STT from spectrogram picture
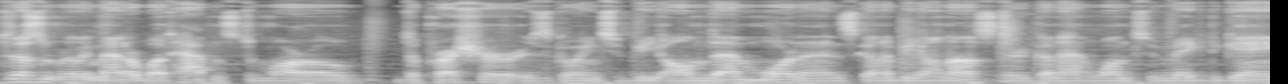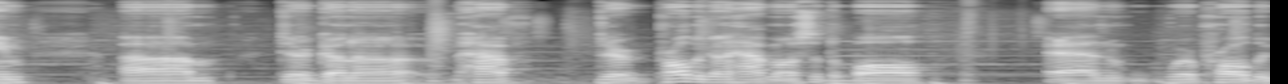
doesn't really matter what happens tomorrow. The pressure is going to be on them more than it's going to be on us. They're going to want to make the game. Um, they're to have. They're probably to have most of the ball, and we're probably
